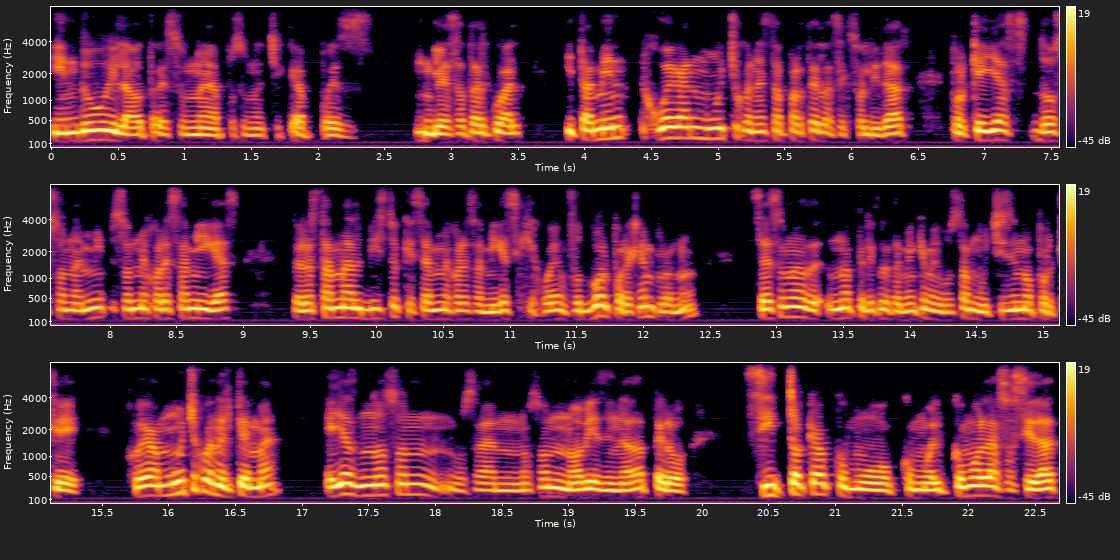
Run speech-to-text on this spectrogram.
hindú y la otra es una, pues una chica pues inglesa tal cual. Y también juegan mucho con esta parte de la sexualidad, porque ellas dos son, son mejores amigas, pero está mal visto que sean mejores amigas y que jueguen fútbol, por ejemplo, ¿no? O sea, es una, una película también que me gusta muchísimo porque juega mucho con el tema. Ellas no son, o sea, no son novias ni nada, pero sí toca como, como el cómo la sociedad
